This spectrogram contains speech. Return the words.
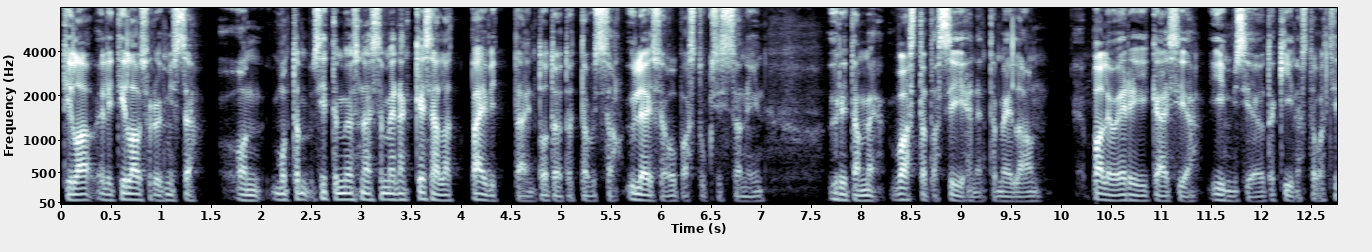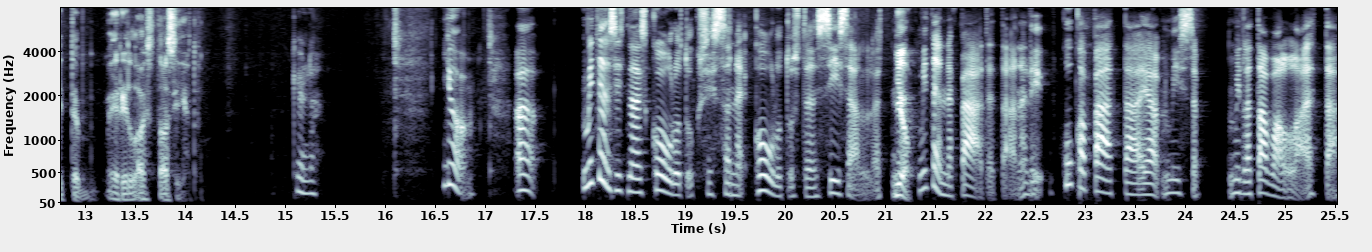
tila, eli tilausryhmissä on, mutta sitten myös näissä meidän kesällä päivittäin toteutettavissa yleisöopastuksissa, niin yritämme vastata siihen, että meillä on paljon eri-ikäisiä ihmisiä, joita kiinnostavat sitten erilaiset asiat. Kyllä. Joo. Äh, miten sitten näissä koulutuksissa ne koulutusten sisällöt, Joo. miten ne päätetään? Eli kuka päättää ja missä, millä tavalla, että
